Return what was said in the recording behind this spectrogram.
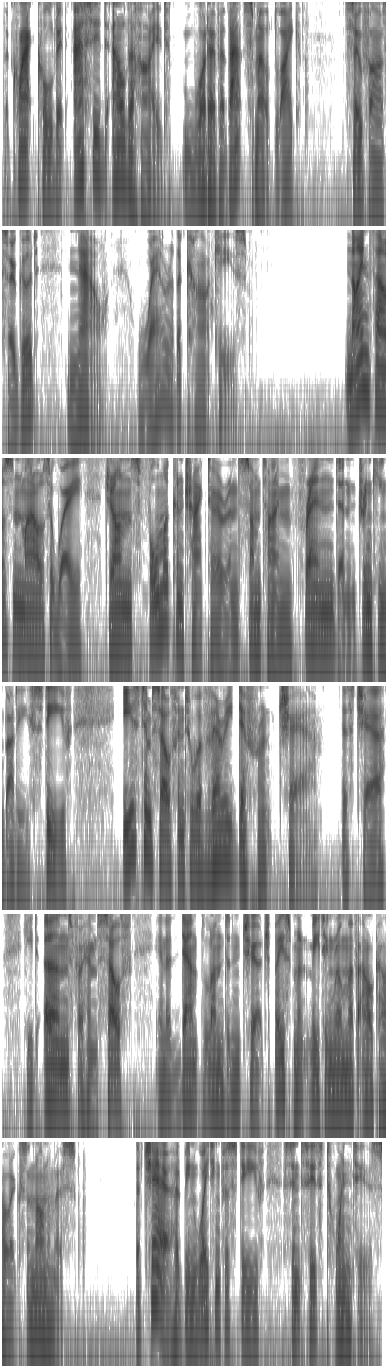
The quack called it acetaldehyde, whatever that smelled like. So far, so good. Now, where are the car keys? 9,000 miles away, John's former contractor and sometime friend and drinking buddy, Steve, eased himself into a very different chair. This chair he'd earned for himself in a damp London church basement meeting room of Alcoholics Anonymous. The chair had been waiting for Steve since his twenties.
